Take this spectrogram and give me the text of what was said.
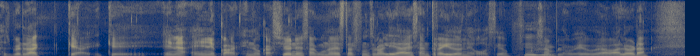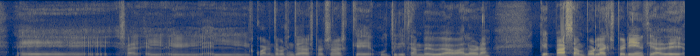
es verdad que, que en, en, ocasiones algunas de estas funcionalidades han traído negocio. Pues, por ejemplo, BBVA Valora, eh, el, 40% de las personas que utilizan BBVA Valora, que pasan por la experiencia de,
